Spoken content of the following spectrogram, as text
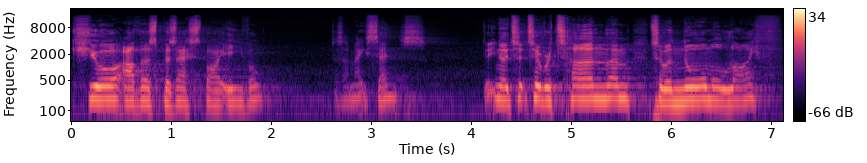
cure others possessed by evil? Does that make sense? You know, to, to return them to a normal life?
